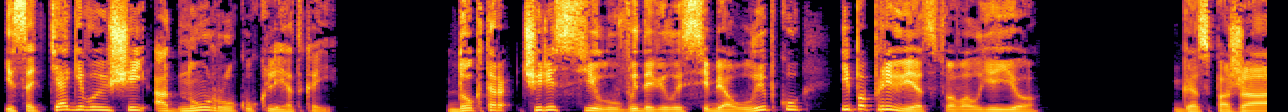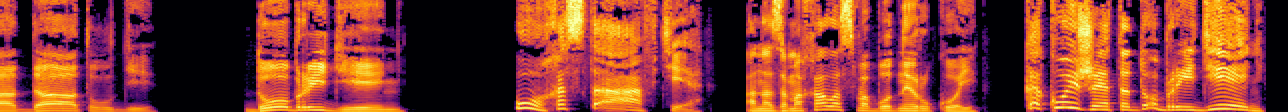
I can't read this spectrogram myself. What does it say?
и с оттягивающей одну руку клеткой. Доктор через силу выдавил из себя улыбку и поприветствовал ее. «Госпожа Датлди, добрый день!» «Ох, оставьте!» Она замахала свободной рукой. «Какой же это добрый день,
